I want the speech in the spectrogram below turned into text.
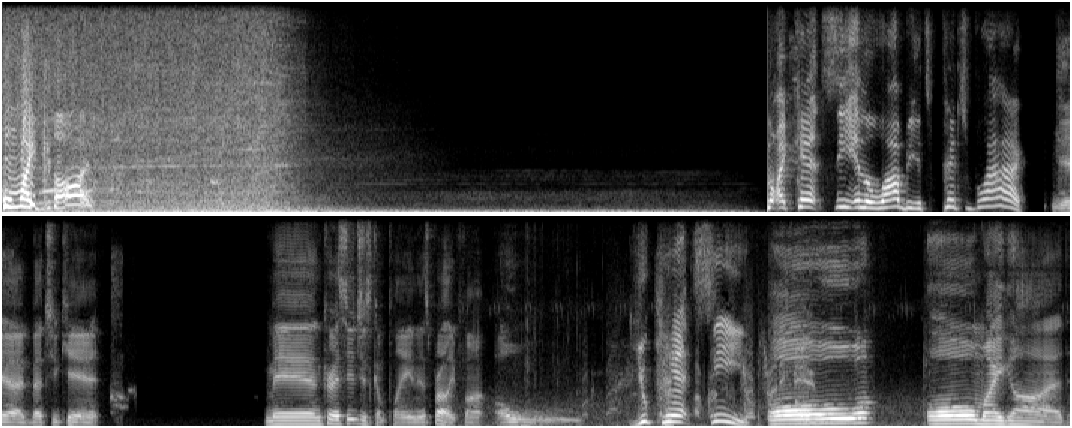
Oh my god! No, I can't see in the lobby. It's pitch black. Yeah, I bet you can't. Man, Chris, you're just complain. It's probably fun. Oh. You can't see. Oh. Oh my god.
